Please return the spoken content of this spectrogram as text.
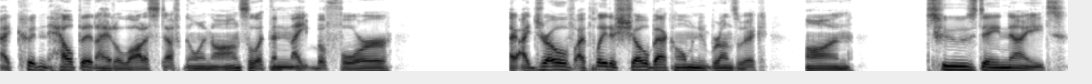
I couldn't help it. I had a lot of stuff going on. So like the night before, I, I drove. I played a show back home in New Brunswick on Tuesday night,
